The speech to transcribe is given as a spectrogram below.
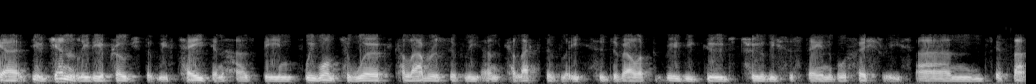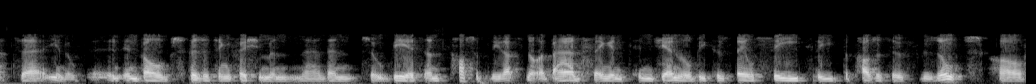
uh, you know, generally the approach that we've taken has been we want to work collaboratively and collectively to develop really good, truly sustainable fisheries. And if that uh, you know involves visiting fishermen, uh, then so be it. And possibly that's not a bad thing in, in general because they'll see the, the positive results of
